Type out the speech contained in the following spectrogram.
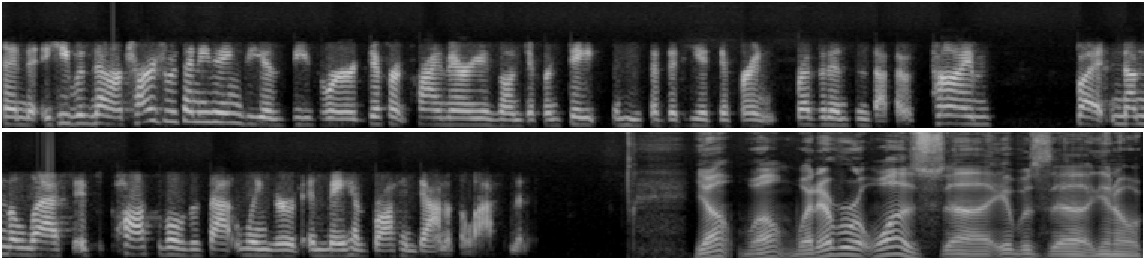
And he was never charged with anything because these were different primaries on different dates, and he said that he had different residences at those times. But nonetheless, it's possible that that lingered and may have brought him down at the last minute. Yeah, well, whatever it was, uh, it was uh, you know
